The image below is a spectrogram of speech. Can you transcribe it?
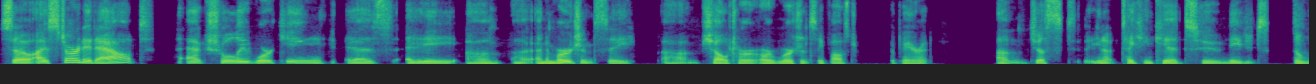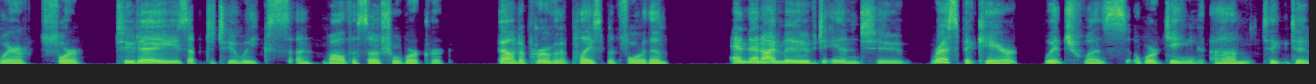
So I started out actually working as a um, uh, an emergency um, shelter or emergency foster parent, um, just you know taking kids who needed somewhere for two days up to two weeks, and while the social worker found a permanent placement for them. And then I moved into respite care, which was working um, to to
